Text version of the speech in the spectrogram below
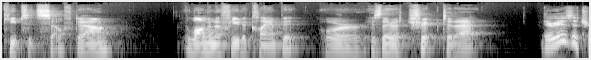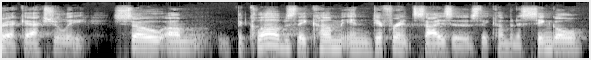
keeps itself down. long enough for you to clamp it, or is there a trick to that? There is a trick actually. So um, the clubs they come in different sizes. They come in a single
